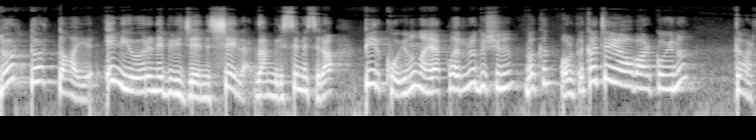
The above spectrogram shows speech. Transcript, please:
4 4 dahayı en iyi öğrenebileceğiniz şeylerden birisi mesela bir koyunun ayaklarını düşünün. Bakın orada kaç ayağı var koyunun? 4.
